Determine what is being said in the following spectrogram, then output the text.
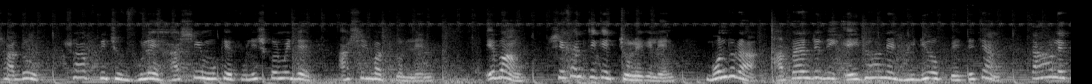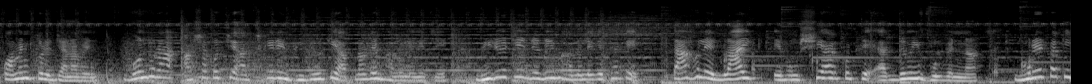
সাধু সব কিছু ভুলে হাসি মুখে পুলিশ কর্মীদের আশীর্বাদ করলেন এবং সেখান থেকে চলে গেলেন। বন্ধুরা, আপনারা যদি এই ধরনের ভিডিও পেতে চান, তাহলে কমেন্ট করে জানাবেন। বন্ধুরা, আশা করছি আজকের এই ভিডিওটি আপনাদের ভালো লেগেছে। ভিডিওটি যদি ভালো লেগে থাকে তাহলে লাইক এবং শেয়ার করতে একদমই ভুলবেন না। ভোরের পাখি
